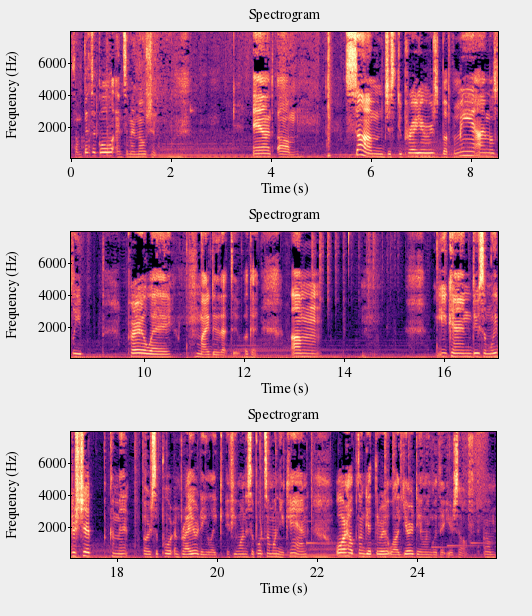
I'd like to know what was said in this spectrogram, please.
some physical, and some emotional. And um some just do prayers, but for me, I mostly pray away. I do that too. Okay. Um you can do some leadership commit or support and priority. Like, if you want to support someone, you can, or help them get through it while you're dealing with it yourself. Um,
